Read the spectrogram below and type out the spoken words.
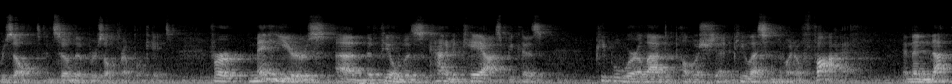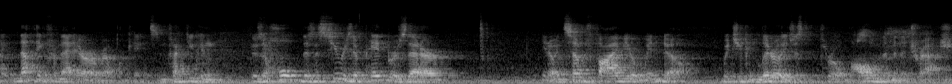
result, and so the result replicates. For many years, uh, the field was kind of in chaos because people were allowed to publish at p less than 0.05, and then nothing, nothing from that era replicates. In fact, you can, there's a whole, there's a series of papers that are, you know, in some five-year window, which you can literally just throw all of them in the trash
